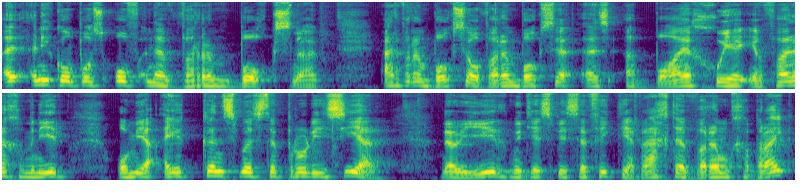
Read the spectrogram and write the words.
in die kompos of in 'n wurmboks nou. Aardwurmbokse of wurmbokse is 'n baie goeie eenvoudige manier om jou eie kunsmis te produseer. Nou hier moet jy spesifiek die regte wurm gebruik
